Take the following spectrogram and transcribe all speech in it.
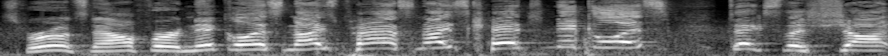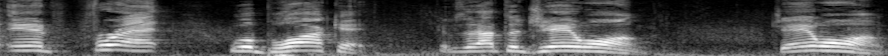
Spruance now for Nicholas. Nice pass. Nice catch. Nicholas takes the shot and Fret will block it. Gives it out to Jay Wong. Jaywong. Jaywong.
